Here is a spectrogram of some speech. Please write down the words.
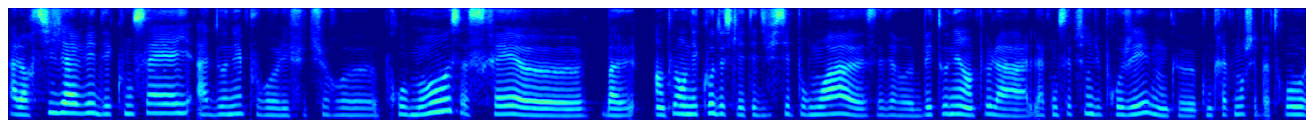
Alors, si j'avais des conseils à donner pour euh, les futurs euh, promos, ça serait euh, bah, un peu en écho de ce qui a été difficile pour moi, c'est-à-dire bétonner un peu la, conception du projet. Donc, concrètement, je ne sais pas trop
